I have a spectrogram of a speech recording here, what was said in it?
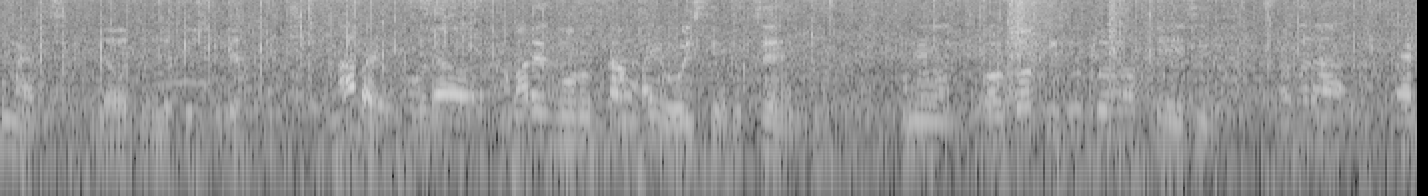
কমায় দিচ্ছি না ভাই ওটা আমার গরুর দাম ভাই হয়েছে বুঝছেন? মানে অল্প কিছুর জন্য খেয়েছিল। তাছাড়া এক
